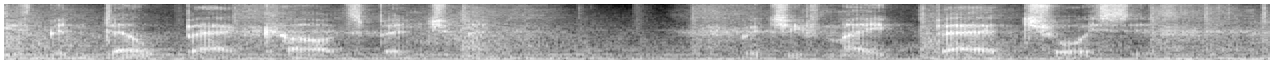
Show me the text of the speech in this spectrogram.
You've been dealt bad cards, Benjamin. But you've made bad choices.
